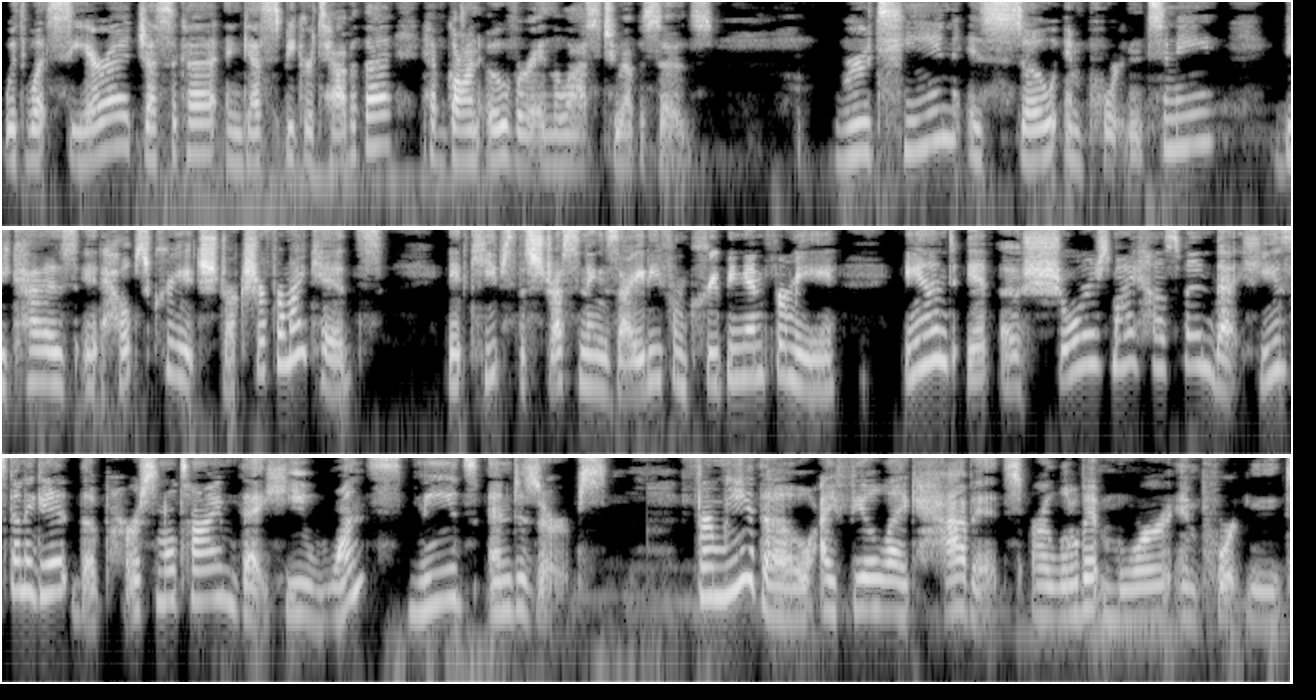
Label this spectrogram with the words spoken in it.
with what Ciara, Jessika, and guest speaker Tabitha have gone over in the last two episodes. Routine is so important to me because it helps create structure for my kids it keeps the stress and anxiety from creeping in for me. And it assures my husband that he's going to get the personal time that he wants, needs, and deserves. For me, though, I feel like habits are a little bit more important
